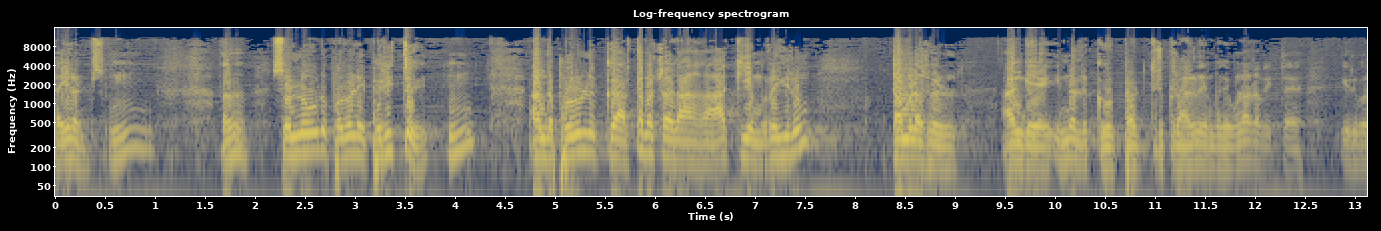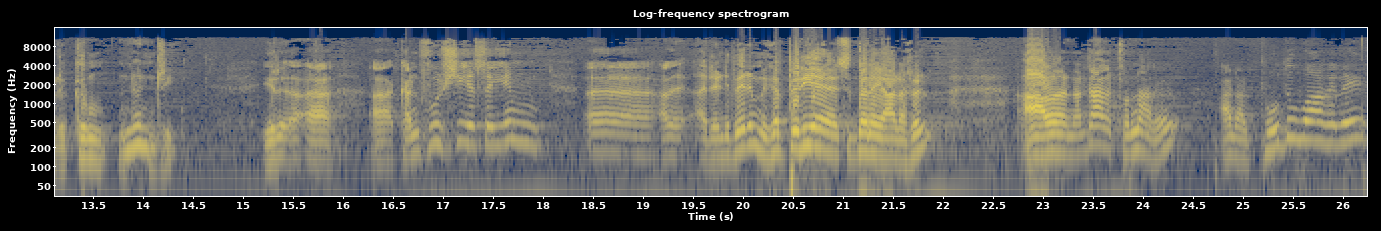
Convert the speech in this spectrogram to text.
silence. Mm? சொல்லோடு பொருளை பிரித்து hmm? அந்த பொருளுக்கு அர்த்தமற்றதாக ஆக்கிய முறையிலும் தமிழர்கள் அங்கே இன்னலுக்கு உட்படுத்திருக்கிறார்கள் என்பதை உணர வைத்த இருவருக்கும் நன்றி இரு கன்ஃபூஷியஸையும் அது ரெண்டு பேரும் மிகப்பெரிய சிந்தனையாளர்கள் அவர் நன்றாக சொன்னார்கள். ஆனால் பொதுவாகவே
